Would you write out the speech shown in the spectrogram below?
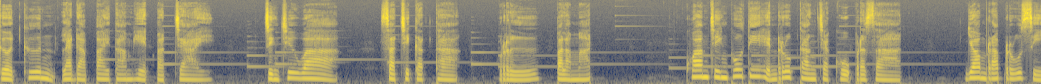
เกิดขึ้นและดับไปตามเหตุปัจจัย จึงชื่อว่า สัจจิกัตถะหรือปรมัตความจริงผู้ที่เห็นรูปทางจักขุประสาท ย่อมรับรู้สี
